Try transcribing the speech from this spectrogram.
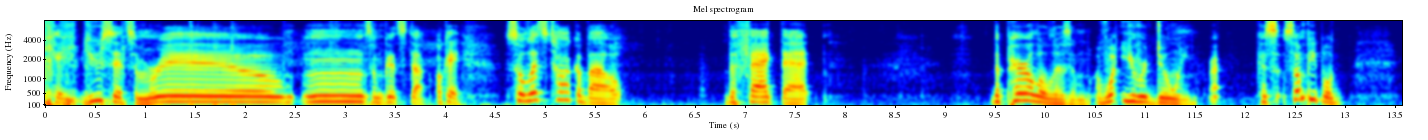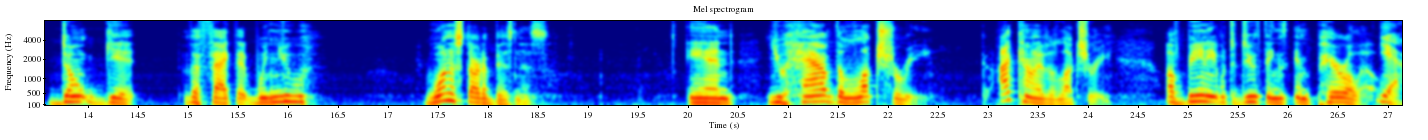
okay, you said some real, mm, some good stuff. Okay, so let's talk about the fact that the parallelism of what you were doing, right? because some people don't get the fact that when you want to start a business and you have the luxury, I count it a luxury, of being able to do things in parallel Yeah.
